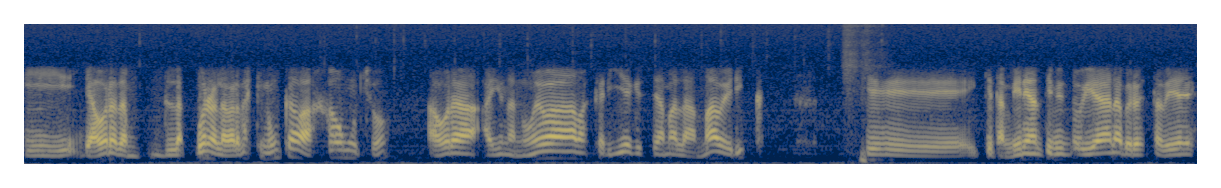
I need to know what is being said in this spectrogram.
y ahora, bueno, la verdad es que nunca ha bajado mucho. Ahora hay una nueva mascarilla que se llama la Maverick, que, también es antimicrobiana, pero esta vez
